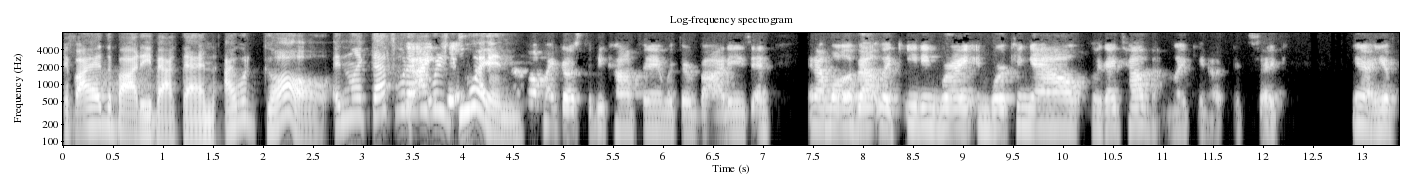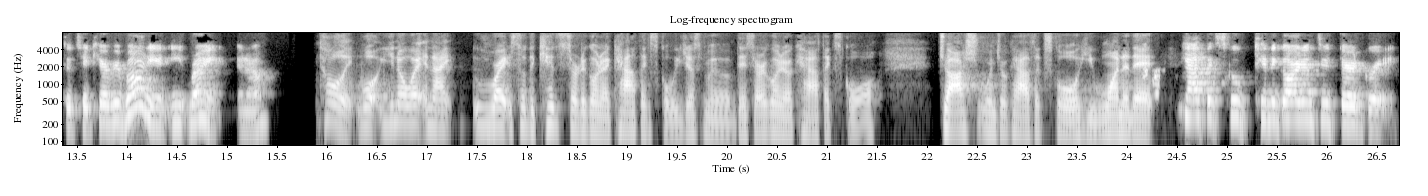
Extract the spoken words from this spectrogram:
if I had the body back then, I would go. And like that's what Yeah, everybody's I doing. want my girls to be confident with their bodies and and I'm all about like eating right and working out. Like I tell them, like, you know, it's like, you know, you have to take care of your body and eat right, you know? Totally. Well, you know what? And I right. So the kids started going to a Catholic school. We just moved. They started going to a Catholic school. Josh went to a Catholic school. He wanted it. Catholic school, kindergarten through third grade.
